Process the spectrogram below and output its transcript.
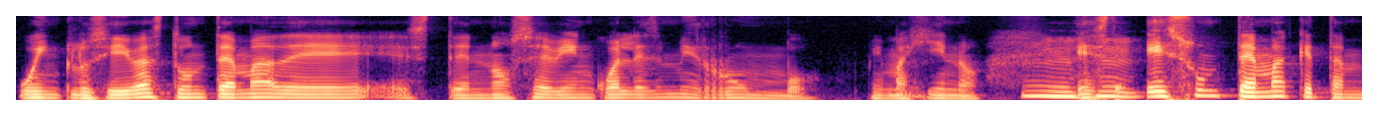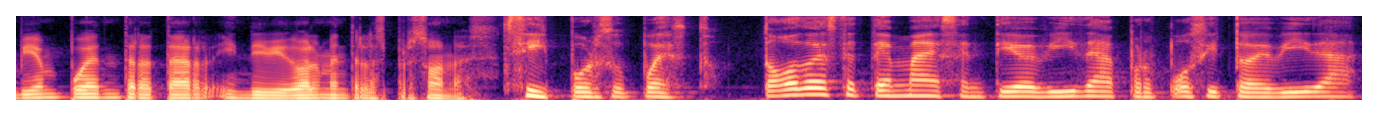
o inclusive hasta un tema de, este, no sé bien cuál es mi rumbo me imagino. este, es un tema que también pueden tratar individualmente las personas. Sí, por supuesto. Todo este tema de sentido de vida, propósito de vida,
